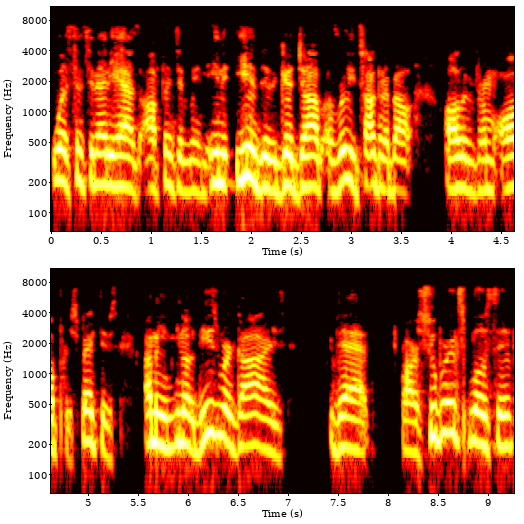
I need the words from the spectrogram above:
what Cincinnati has offensively, and Ian did a good job of really talking about all of from all perspectives. I mean, you know, these were guys that are super explosive.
